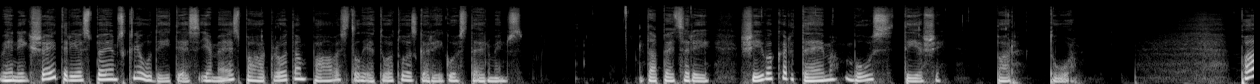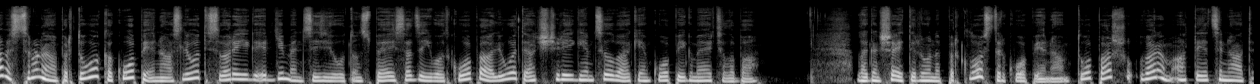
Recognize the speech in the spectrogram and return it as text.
Vienīgi šeit ir iespējams kļūdīties, ja mēs pārprotam pāvesta lietotos garīgos terminus. Tāpēc arī šī vakara tēma būs tieši par to. Pāvests runā par to, ka kopienās ļoti svarīga ir ģimenes izjūta un spēja sadzīvot kopā ļoti atšķirīgiem cilvēkiem kopīga mērķa labā. Lai gan šeit ir runa par klosteru kopienām, to pašu varam attiecināt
